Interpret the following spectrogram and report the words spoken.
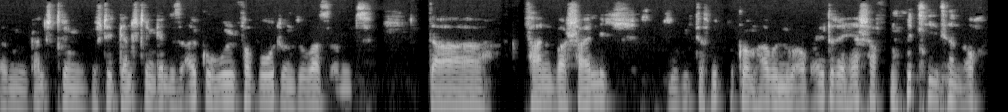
ähm, ganz streng, besteht ganz stringentes Alkoholverbot und sowas und da fahren wahrscheinlich, so wie ich das mitbekommen habe, nur auch ältere Herrschaften mit, die dann auch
